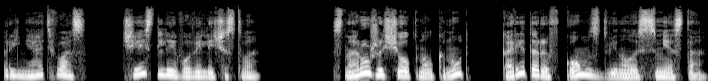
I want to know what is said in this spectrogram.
«Принять вас? Честь для его величества». Снаружи щелкнул кнут, карета рывком сдвинулась с места.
